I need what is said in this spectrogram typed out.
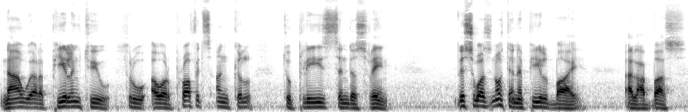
Now we are appealing to you through our Prophet's uncle to please send us rain. This was not an appeal by Al Abbas,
